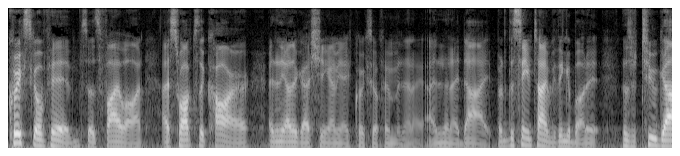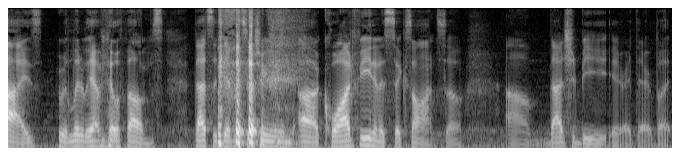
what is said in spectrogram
Quick scope him, so it's five on. I swap to the car, and then the other guy's shooting at me. I quick scope him, and then I and then I die. But at the same time, if you think about it, those are two guys who would literally have no thumbs. That's the difference between uh, quad feed and a six on. So um, that should be it right there. But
